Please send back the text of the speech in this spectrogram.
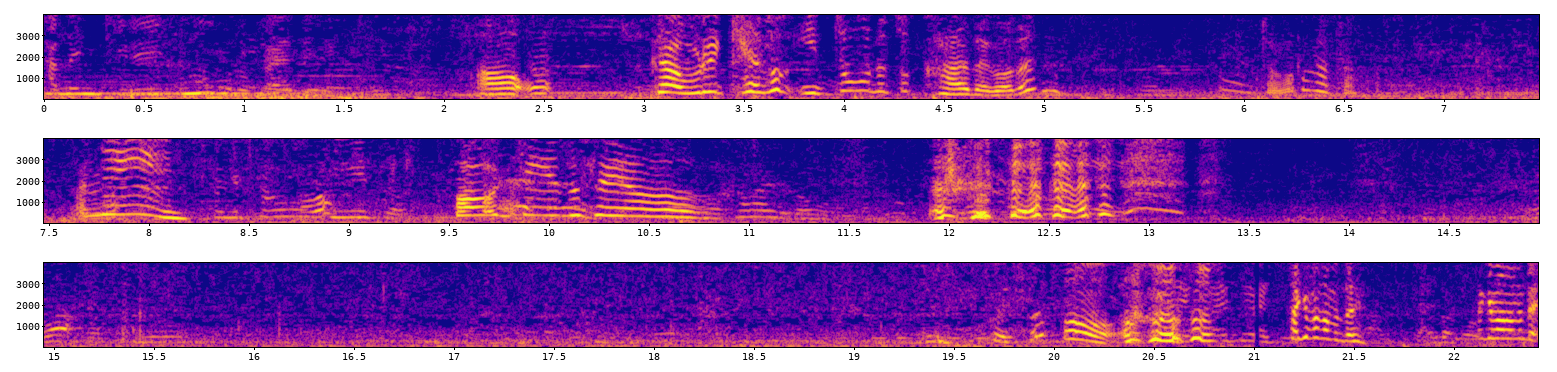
가는 길을 수목으로 가야 되니까. 아, 어, 그냥 우리 계속 이쪽으로 쭉 가야 되거든? 이쪽으로 가자. 언니. 파워팅 해주세요. 어. 하기만 하면 돼. 하기만 하면 돼.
